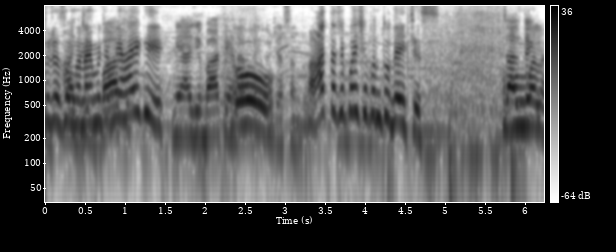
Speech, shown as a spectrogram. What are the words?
तुझ्या संग नाही म्हणजे मी. आहे की? मी अजिबात येणार हो. तुझ्या संग. आताचे पैसे पण तू द्यायचेस. चालतंय मग मला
